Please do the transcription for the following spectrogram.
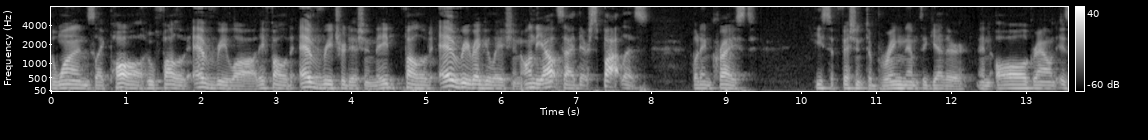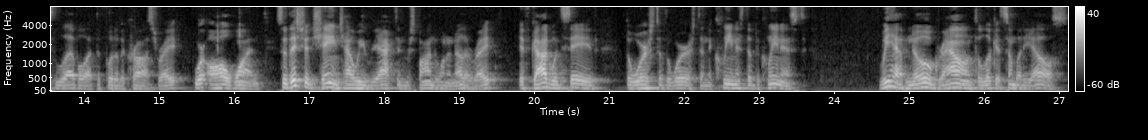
the ones like Paul who followed every law. They followed every tradition. They followed every regulation. On the outside, they're spotless. But in Christ, He's sufficient to bring them together, and all ground is level at the foot of the cross, right? We're all one. So this should change how we react and respond to one another, right? If God would save the worst of the worst and the cleanest of the cleanest, we have no ground to look at somebody else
